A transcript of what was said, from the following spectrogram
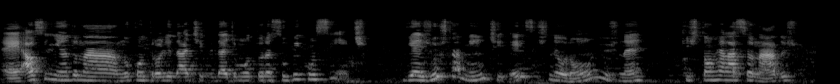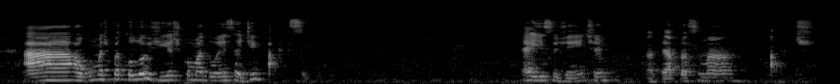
é, auxiliando na, no controle da atividade motora subconsciente. E é justamente esses neurônios né, que estão relacionados a algumas patologias, como a doença de Parkinson. É isso, gente. Até a próxima parte.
